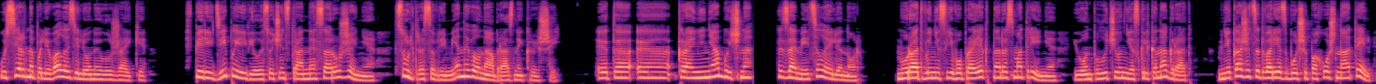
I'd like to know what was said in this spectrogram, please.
усердно поливала зеленые лужайки. Впереди появилось очень странное сооружение с ультрасовременной волнообразной крышей. «Это, э, крайне необычно», — заметила Эленор. Мурат вынес его проект на рассмотрение, и он получил несколько наград. Мне кажется, дворец больше похож на отель,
